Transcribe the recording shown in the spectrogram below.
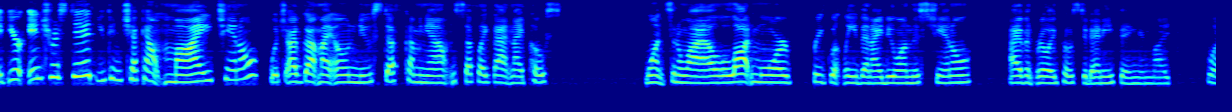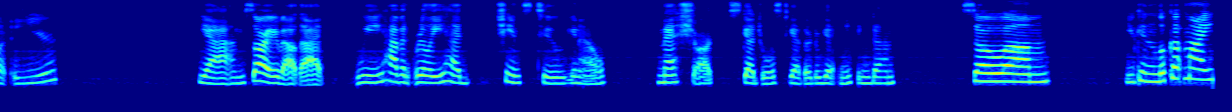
if you're interested, you can check out my channel, which I've got my own new stuff coming out and stuff like that, and I post once in a while, a lot more frequently than I do on this channel. I haven't really posted anything in like, what, a year? Yeah, I'm sorry about that. We haven't really had chance to, you know, mesh our schedules together to get anything done. So, um, you can look up my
